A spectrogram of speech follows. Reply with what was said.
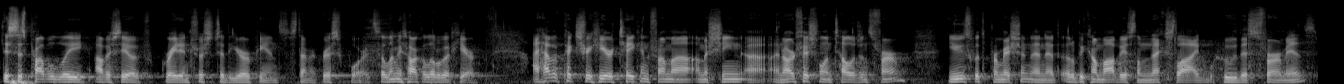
This is probably obviously of great interest to the European Systemic Risk Board. So let me talk a little bit here. I have a picture here taken from a, a machine, uh, an artificial intelligence firm, used with permission, and it, it'll become obvious on the next slide who this firm is.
